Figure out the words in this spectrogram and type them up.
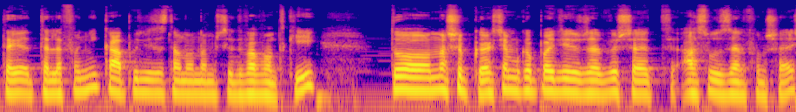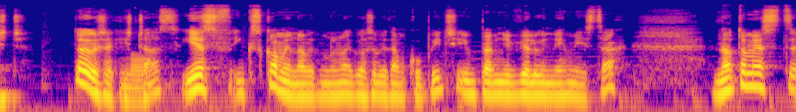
te, telefonika, a później zostaną nam jeszcze dwa wątki. To na szybko. Ja chciałem tylko powiedzieć, że wyszedł Asus Zenfone 6. To już jakiś No. czas. Jest w Xcomie, nawet można go sobie tam kupić i pewnie w wielu innych miejscach. Natomiast e,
